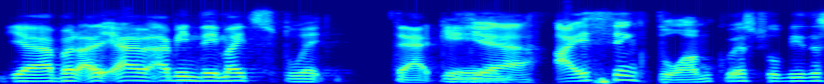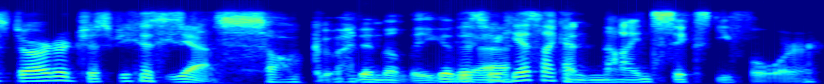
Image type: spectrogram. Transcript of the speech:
Yeah, but I I, I mean they might split that game. Yeah, I think Blomqvist will be the starter just because he's Yeah. so good in the Liiga this year. He has like a nine sixty-four.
